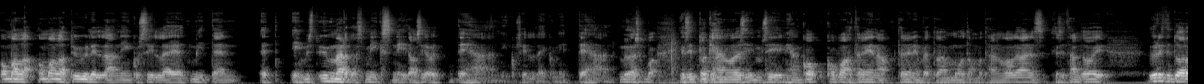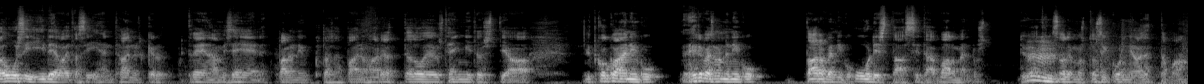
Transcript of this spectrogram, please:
omalla, omalla tyylillään niin kuin silleen, että miten että ihmiset ymmärtäisi, miksi niitä asioita tehdään, niin kuin silleen, kun niitä tehdään. Myös, ja sitten toki hän oli siinä ihan ko- kovaa treena, treeninvetoa ja muuta, mutta hän oli aina, ja sitten hän toi, yritti tuoda uusia ideoita siihen treenaamiseen, että paljon niin tasapainoharjoittelua ja just hengitystä ja nyt koko ajan niin kuin, hirveän semmoinen niin kuin, tarve niin kuin, uudistaa sitä valmennusta työtä. Mm. Se oli musta tosi kunnioitettavaa,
